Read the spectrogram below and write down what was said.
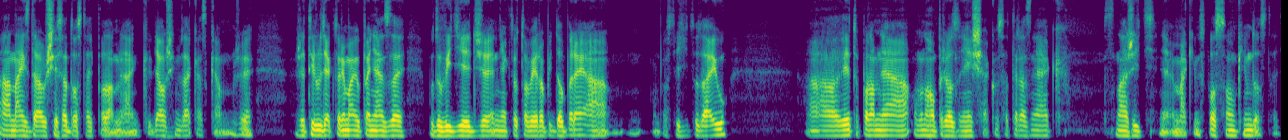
a najzdravšie sa dostať podľa mňa k ďalším zákazkám. Že, že tí ľudia, ktorí majú peniaze, budú vidieť, že niekto to vie robiť dobre a proste ti to dajú. A je to podľa mňa o mnoho prirodzenejšie, ako sa teraz nejak snažiť, neviem, akým spôsobom kým dostať.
